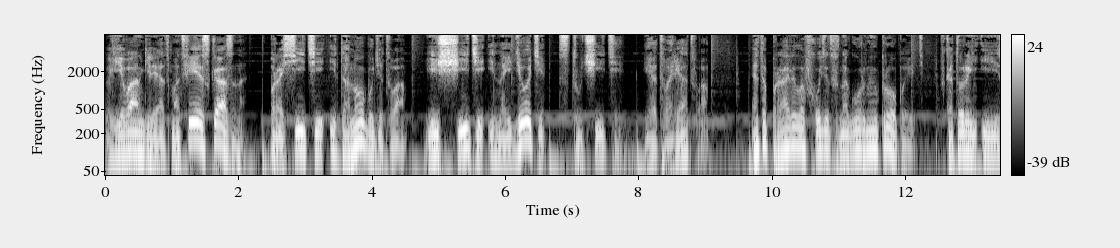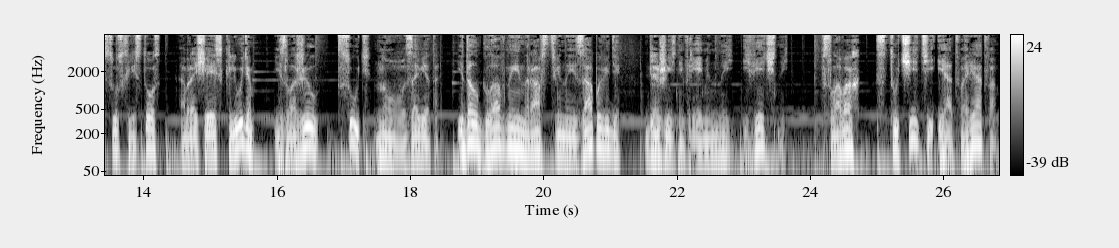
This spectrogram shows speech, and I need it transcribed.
В Евангелии от Матфея сказано «Просите, и дано будет вам, ищите и найдете, стучите, и отворят вам». Это правило входит в Нагорную проповедь, в которой Иисус Христос, обращаясь к людям, изложил суть Нового Завета и дал главные нравственные заповеди для жизни временной и вечной. В словах «стучите и отворят вам»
